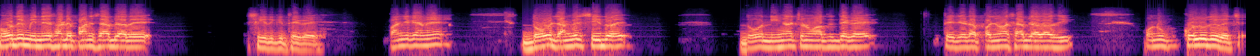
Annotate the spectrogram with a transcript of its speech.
ਪੋਹ ਦੇ ਮਹੀਨੇ ਸਾਡੇ ਪੰਜ ਸਾਹਿਬਜ਼ਾਦੇ ਸ਼ਹੀਦ ਕੀਤੇ ਗਏ। ਪੰਜ ਕਿਵੇਂ? ਦੋ ਜੰਗ 'ਚ ਸ਼ਹੀਦ ਹੋਏ, ਦੋ ਨੀਹਾਂ ਚੁਣਵਾ ਦਿੱਤੇ ਗਏ ਤੇ ਜਿਹੜਾ ਪੰਜਵਾਂ ਸਾਹਿਬਜ਼ਾਦਾ ਸੀ, ਉਹਨੂੰ ਕੋਲੂ ਦੇ ਵਿੱਚ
